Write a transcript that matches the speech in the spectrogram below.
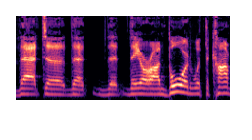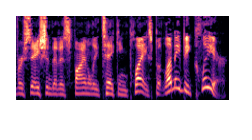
That uh, that that they are on board with the conversation that is finally taking place. But let me be clear:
